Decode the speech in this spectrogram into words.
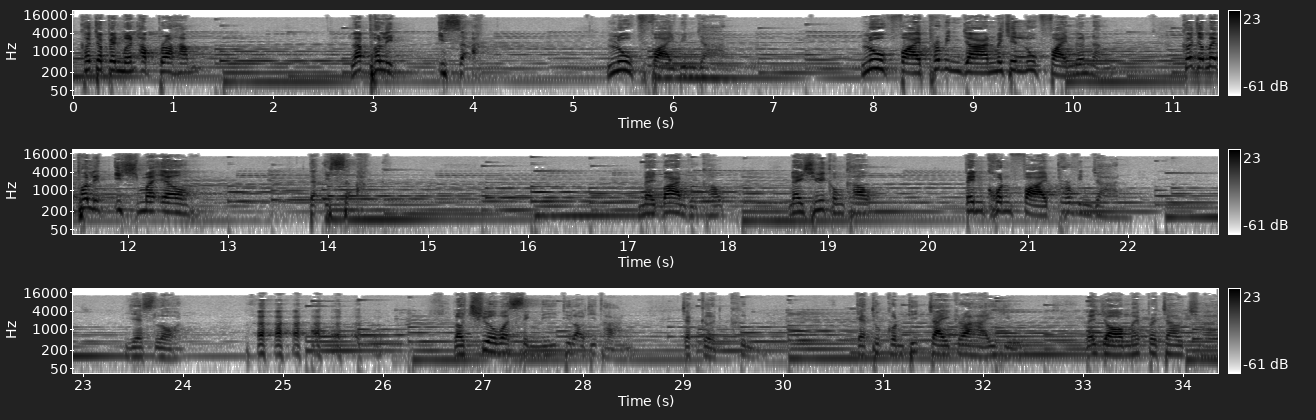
เขาจะเป็นเหมือนอับราฮัม และผลิตอิสอักลูกฝ่ายวิญญาณ ลูกฝ่ายพระวิญญาณ ไม่ใช่ลูกฝ่ายเนื้อหนัง เขาจะไม่ผลิตอิชมาเอล แต่อิสอัก ในบ้านของเขา ในชีวิตของเขา เป็นคนฝ่ายพระวิญญาณ yes Lord เราเชื่อว่าสิ่งนี้ที่เราอธิษฐานจะเกิดขึ้น แก่ทุกคนที่ใจกระหายหิว และยอมให้พระเจ้าใช้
